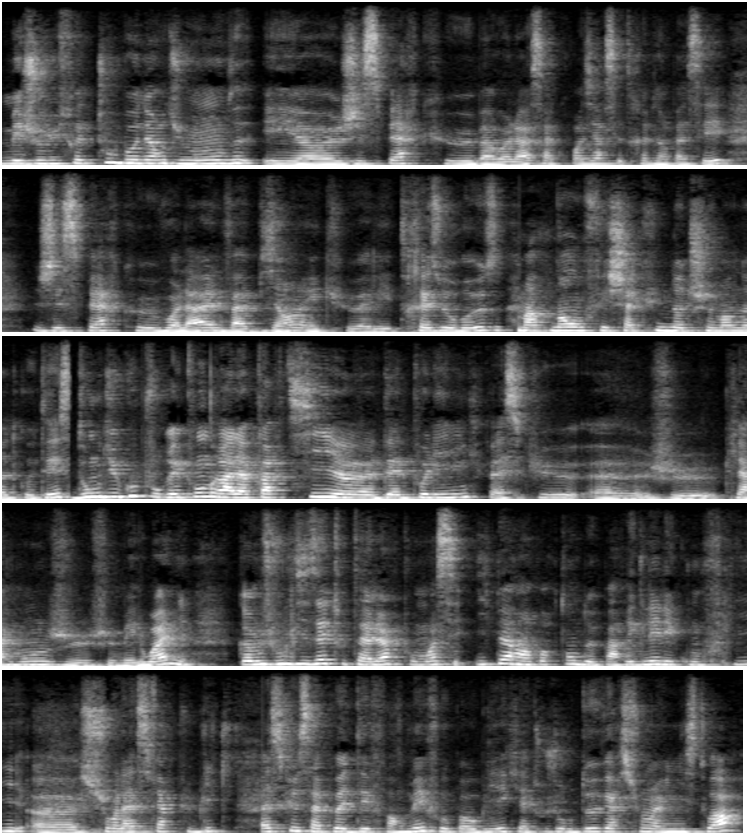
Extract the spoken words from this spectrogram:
mais je lui souhaite tout le bonheur du monde et euh, j'espère que bah voilà, sa croisière s'est très bien passée. J'espère que voilà, elle va bien et qu'elle est très heureuse. Maintenant, on fait chacune notre chemin de notre côté. Donc du coup, pour répondre à la partie euh, d'elle polémique, parce que clairement, je, m'éloigne, comme je vous le disais tout à l'heure, pour moi, c'est hyper important de ne pas régler les conflits sur la sphère publique parce que ça peut être déformé. Il faut pas oublier qu'il y a toujours deux versions à une histoire.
